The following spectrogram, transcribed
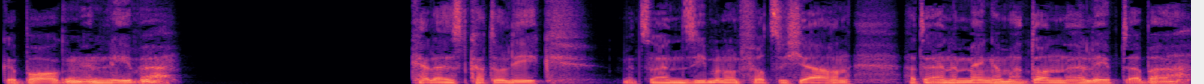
geborgen in Liebe. Keller ist Katholik. Mit seinen 47 Jahren hat er eine Menge Madonnen erlebt, aber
